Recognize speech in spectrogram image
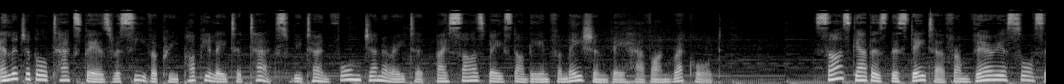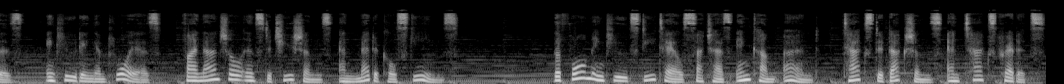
eligible taxpayers receive a pre-populated tax return form generated by SARS based on the information they have on record. SARS gathers this data from various sources, including employers, financial institutions, and medical schemes. The form includes details such as income earned, tax deductions, and tax credits,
